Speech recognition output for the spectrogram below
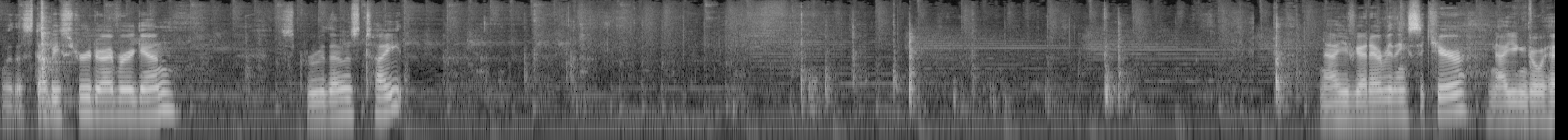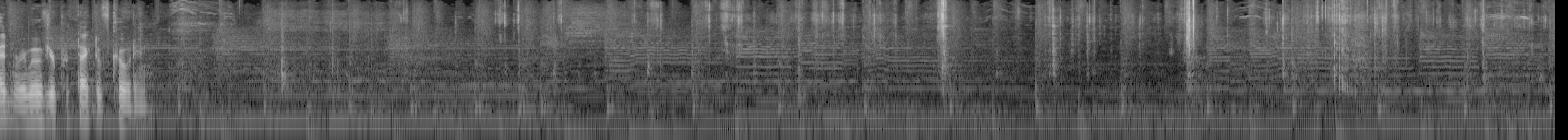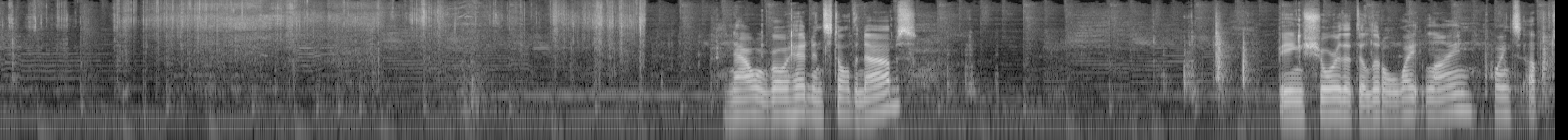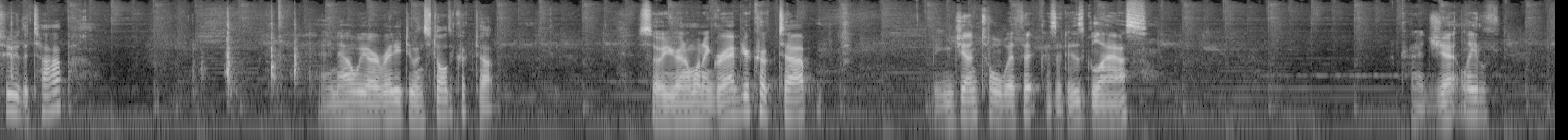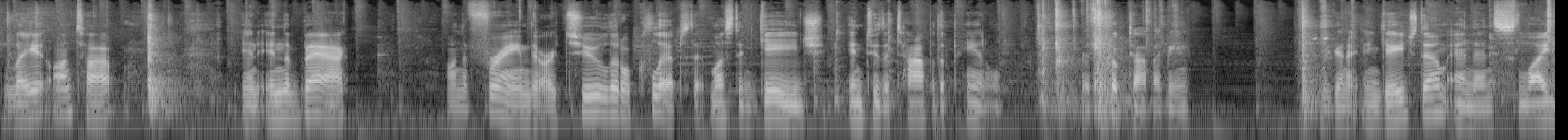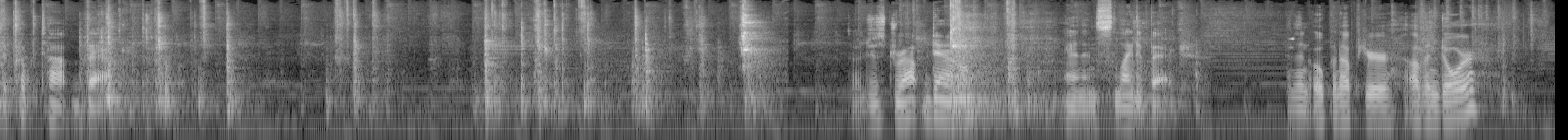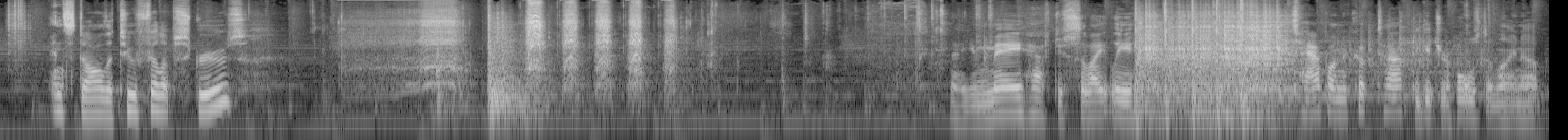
With a stubby screwdriver again, screw those tight. Now you've got everything secure, now you can go ahead and remove your protective coating. Now we'll go ahead and install the knobs. Being sure that the little white line points up to the top. And now we are ready to install the cooktop. So you're gonna wanna grab your cooktop, being gentle with it because it is glass. Kind of gently lay it on top. And in the back, on the frame, there are two little clips that must engage into the top of the panel, or the cooktop, I mean. You're gonna engage them and then slide the cooktop back. So just drop down and then slide it back. And then open up your oven door. Install the two Phillips screws. Now you may have to slightly tap on the cooktop to get your holes to line up.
